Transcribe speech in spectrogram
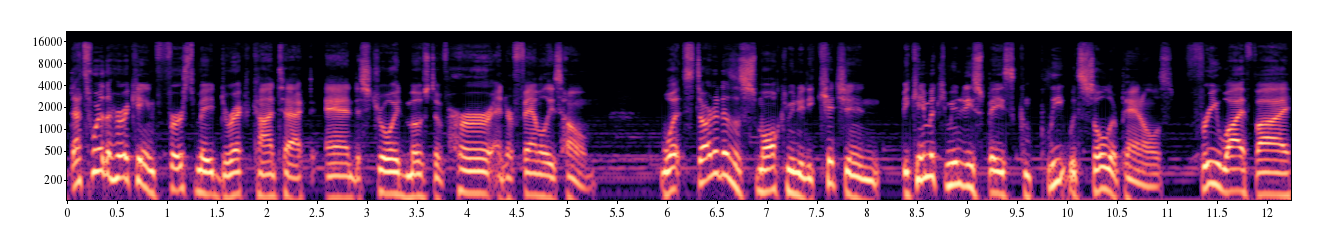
That's where the hurricane first made direct contact and destroyed most of her and her family's home. What started as a small community kitchen became a community space complete with solar panels, free Wi Fi,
